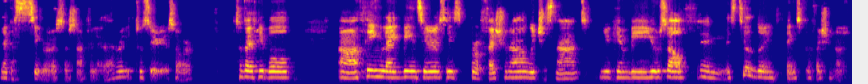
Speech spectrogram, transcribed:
like a serious or something like that, really too serious. Or sometimes people uh, think like being serious is professional, which is not. You can be yourself and still doing things professionally.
